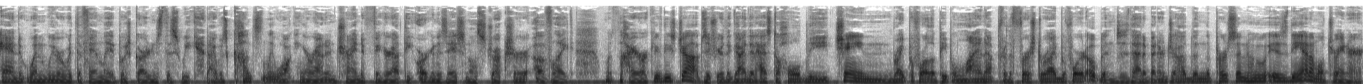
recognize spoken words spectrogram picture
And when we were with the family at Busch Gardens this weekend, I was constantly walking around and trying to figure out the organizational structure of like, what's the hierarchy of these jobs? If you're the guy that has to hold the chain right before all the people line up for the first ride before it opens, is that a better job than the person who is the animal trainer?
